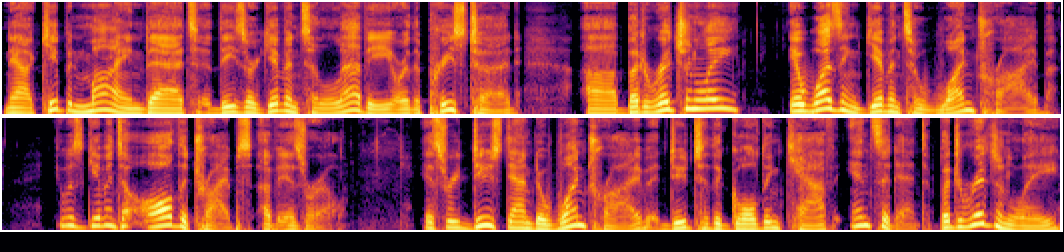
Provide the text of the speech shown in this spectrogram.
Now, keep in mind that these are given to Levi or the priesthood, uh, but originally it wasn't given to one tribe, it was given to all the tribes of Israel. It's reduced down to one tribe due to the golden calf incident, but originally,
